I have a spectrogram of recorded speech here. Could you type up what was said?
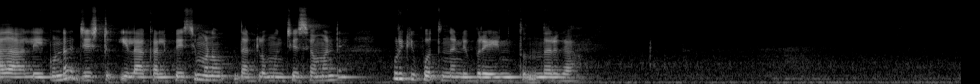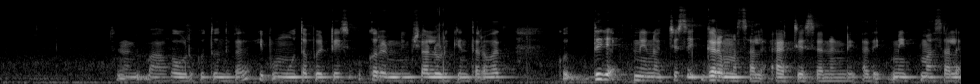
అలా లేకుండా జస్ట్ ఇలా కలిపేసి మనం దాంట్లో ముంచేసామంటే ఉడికిపోతుందండి బ్రెయిన్ తొందరగా. చూడండి బాగా ఉడుకుతుంది కదా. ఇప్పుడు మూత పెట్టేసి ఒక రెండు నిమిషాలు ఉడికిన తర్వాత కొద్దిగా నేను వచ్చేసి గరం మసాలా యాడ్ చేశానండి. అదే మీట్ మసాలా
